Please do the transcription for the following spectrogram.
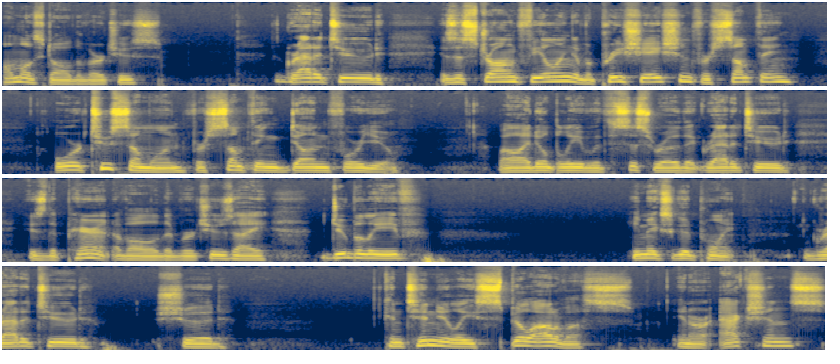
almost all the virtues. Gratitude is a strong feeling of appreciation for something or to someone for something done for you. While I don't believe with Cicero that gratitude is the parent of all of the virtues, I do believe he makes a good point gratitude should continually spill out of us in our actions,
